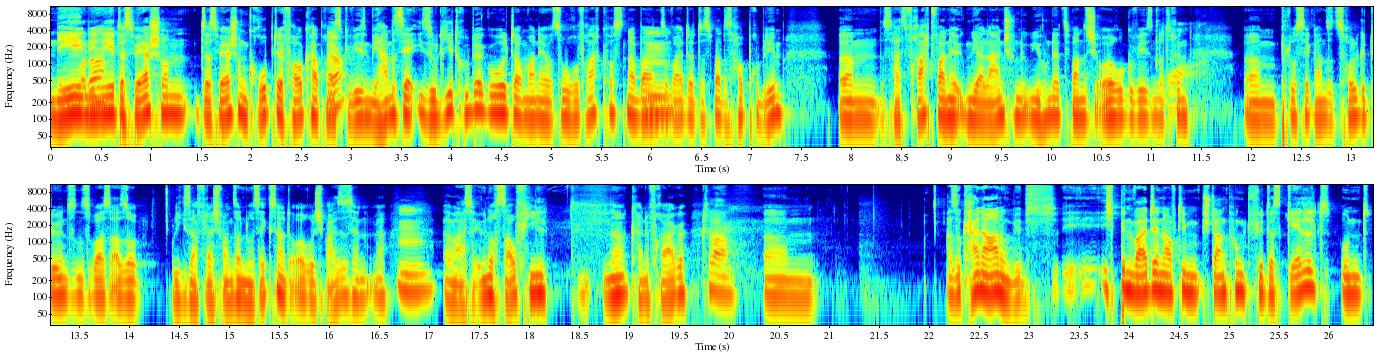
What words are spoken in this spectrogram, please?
Nee, Oder? nee, nee, das wäre schon, das wäre schon grob der VK-Preis Ja. gewesen. Wir haben es ja isoliert rübergeholt, da waren ja auch so hohe Frachtkosten dabei und Mhm. so weiter. Das war das Hauptproblem. Ähm, das heißt, Fracht waren ja irgendwie allein schon irgendwie 120 Euro gewesen da drin, ähm, plus der ganze Zollgedöns und sowas. Also, wie gesagt, vielleicht waren es nur 600 Euro, ich weiß es ja nicht mehr. Mhm, Aber es ist ja immer noch sau viel, ne? keine Frage. klar. Ähm, also keine Ahnung. Ich bin weiterhin auf dem Standpunkt für das Geld und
